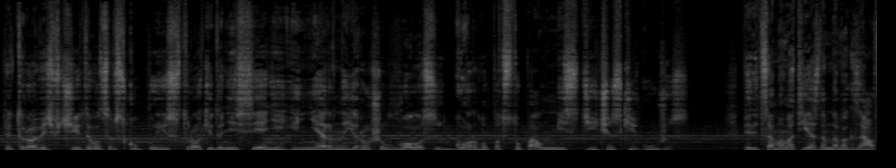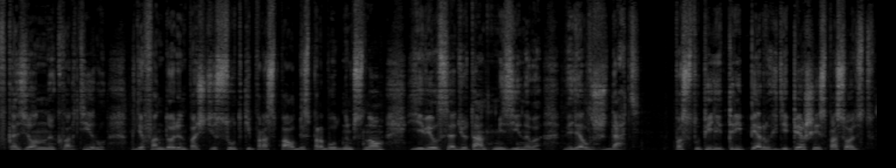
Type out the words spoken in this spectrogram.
Петрович вчитывался в скупые строки донесений и нервно ерошил волосы. К горлу подступал мистический ужас. Перед самым отъездом на вокзал в казенную квартиру, где Фандорин почти сутки проспал беспробудным сном, явился адъютант Мизинова, велел ждать. Поступили три первых депеши из посольств.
